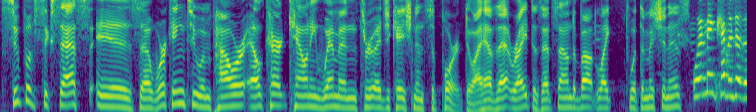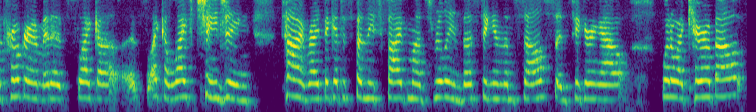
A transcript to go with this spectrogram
Soup of Success is uh, working to empower Elkhart County women through education and support. Do I have that right? Does that sound about like what the mission is? Women come into the program, and it's like a it's like a life changing time, right? They get to spend these five months really investing in themselves and figuring out what do I care about,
